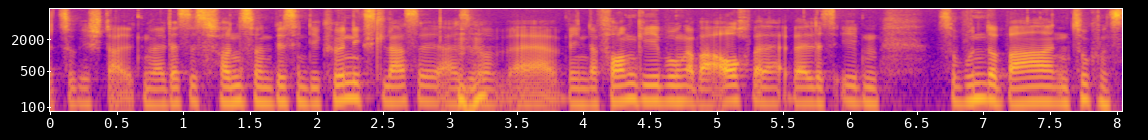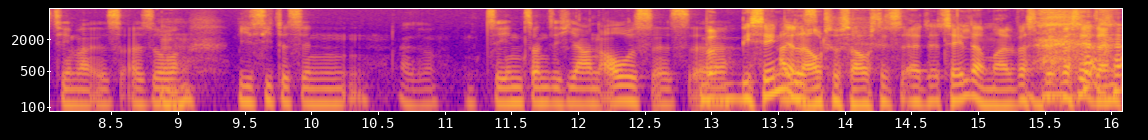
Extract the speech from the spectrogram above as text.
äh, zu gestalten, weil das ist schon so ein bisschen die Königsklasse, also mhm. Äh, wegen der Formgebung, aber auch, weil, weil das eben so wunderbar ein Zukunftsthema ist. Also mhm. wie sieht es in also 10, 20 Jahren aus. Es, äh, Wie sehen denn Autos aus? Jetzt, äh, erzähl doch mal. Was, was dann,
